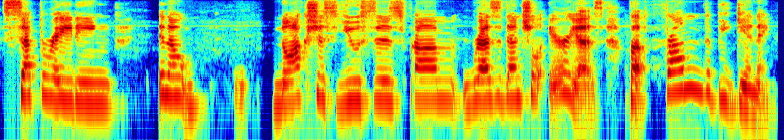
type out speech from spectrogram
separating, you know, noxious uses from residential areas. But from the beginning,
